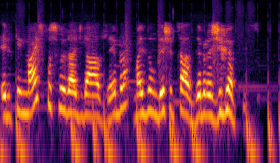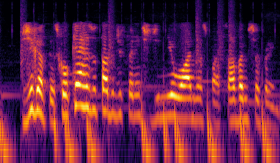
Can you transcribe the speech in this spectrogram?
ele tem mais possibilidade de dar uma zebra, mas não deixa de ser uma zebra gigantesca. Gigantesca. Qualquer resultado diferente de New Orleans passar vai me surpreender.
